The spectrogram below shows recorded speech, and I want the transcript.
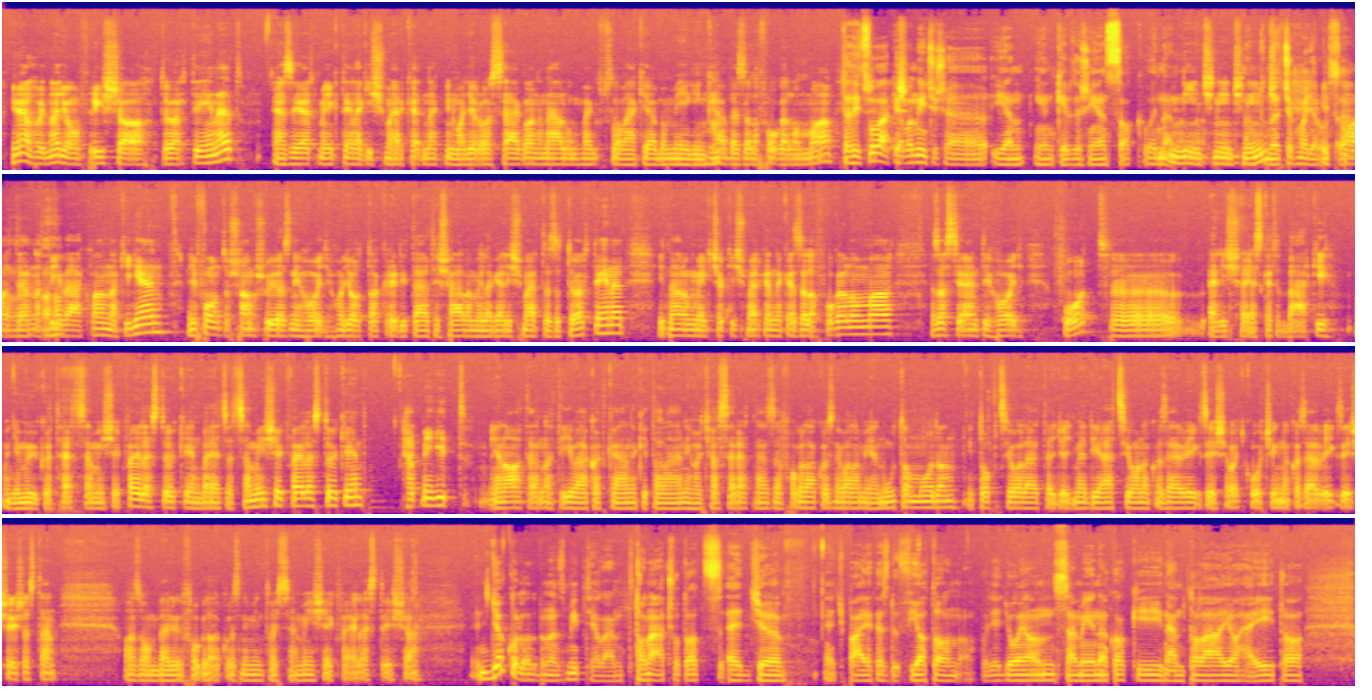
Mivel, hogy nagyon friss a történet, ezért még tényleg ismerkednek, mint Magyarországon, nálunk meg Szlovákiában még inkább hmm. ezzel a fogalommal. Tehát itt Szlovákiában nincs is e, ilyen, ilyen képzés, ilyen szak, vagy nem? Nincs, nincs, nem nincs. Tudom, csak Magyarországon. Itt alternatívák Aha. vannak, igen. Ugye fontos hangsúlyozni, hogy, hogy ott akreditált és államilag elismert ez a történet. Itt nálunk még csak ismerkednek ezzel a fogalommal. Ez azt jelenti, hogy ott el is helyezkedhet bárki, ugye működhet személyiségfejlesztőként, bejegyzett személyiségfejlesztőként. Hát még itt ilyen alternatívákat kell neki találni, hogyha szeretne ezzel foglalkozni valamilyen úton, módon. Itt opció lehet egy, egy mediációnak az elvégzése, vagy coachingnak az elvégzése, és aztán azon belül foglalkozni, mint hogy személyiségfejlesztéssel. Gyakorlatban ez mit jelent? Tanácsot adsz egy egy pályakezdő fiatalnak, vagy egy olyan személynek, aki nem találja helyét a,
